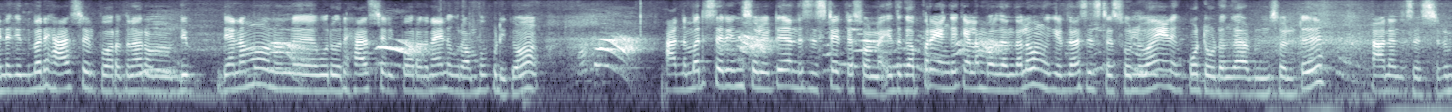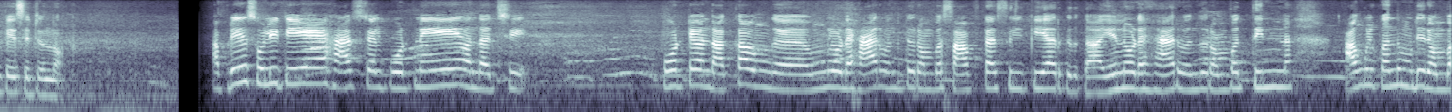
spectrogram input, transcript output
எனக்கு இந்த மாதிரி ஹேர் ஸ்டைல் போடுறதுனா ரொம்ப டிப் தினமும் ஒன்று ஒன்று ஒரு ஒரு ஹேர் ஸ்டைல் போடுறதுனா எனக்கு ரொம்ப பிடிக்கும். அந்த மாதிரி சரின்னு சொல்லிட்டு அந்த சிஸ்டர்கிட்ட சொன்னேன். இதுக்கப்புறம் எங்கே கிளம்புறதா இருந்தாலும் உங்ககிட்ட தான் சிஸ்டர் சொல்லுவேன். எனக்கு போட்டு விடுங்க அப்படின்னு சொல்லிட்டு நானும் அந்த சிஸ்டரும் பேசிகிட்டு இருந்தோம். அப்படியே சொல்லிட்டே ஹேர் ஸ்டைல் போட்டுனே வந்தாச்சு. போட்டே அந்த அக்கா உங்கள் உங்களோட ஹேர் வந்துட்டு ரொம்ப சாஃப்டாக சில்கியாக இருக்குதுக்கா. என்னோட ஹேர் வந்து ரொம்ப தின்ன அவங்களுக்கு வந்து முடி ரொம்ப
